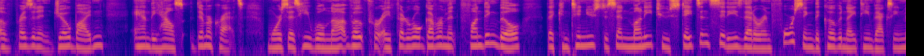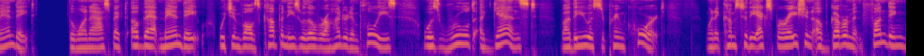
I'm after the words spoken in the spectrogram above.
of President Joe Biden and the House Democrats. Moore says he will not vote for a federal government funding bill that continues to send money to states and cities that are enforcing the COVID 19 vaccine mandate. The one aspect of that mandate, which involves companies with over 100 employees, was ruled against by the U.S. Supreme Court. When it comes to the expiration of government funding,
